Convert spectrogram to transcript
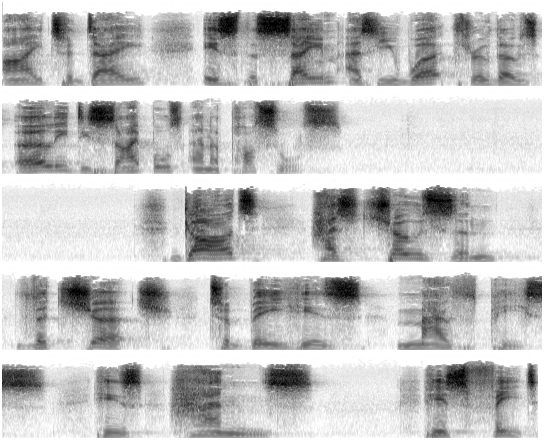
I today is the same as He worked through those early disciples and apostles. God has chosen the church to be His mouthpiece, His hands, His feet.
